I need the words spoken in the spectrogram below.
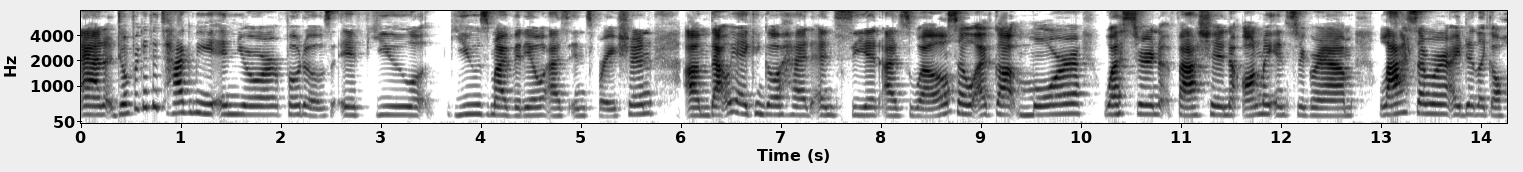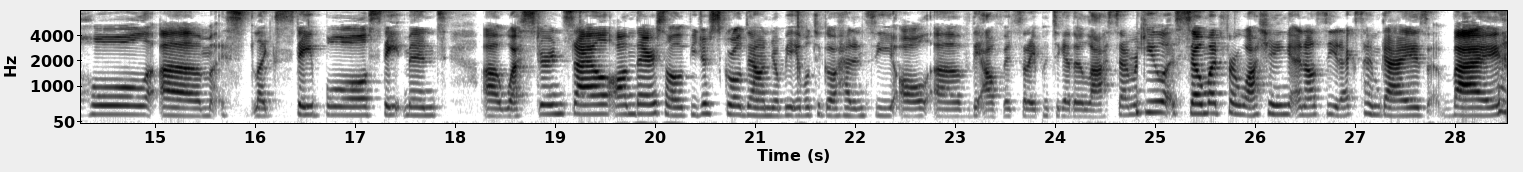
and don't forget to tag me in your photos if you use my video as inspiration. Um, that way I can go ahead and see it as well. So I've got more Western fashion on my Instagram. Last summer I did like a whole um, like staple statement uh, Western style on there. So if you just scroll down, you'll be able to go ahead and see all of the outfits that I put together last summer. Thank you so much for watching and I'll see you next time guys. Bye.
